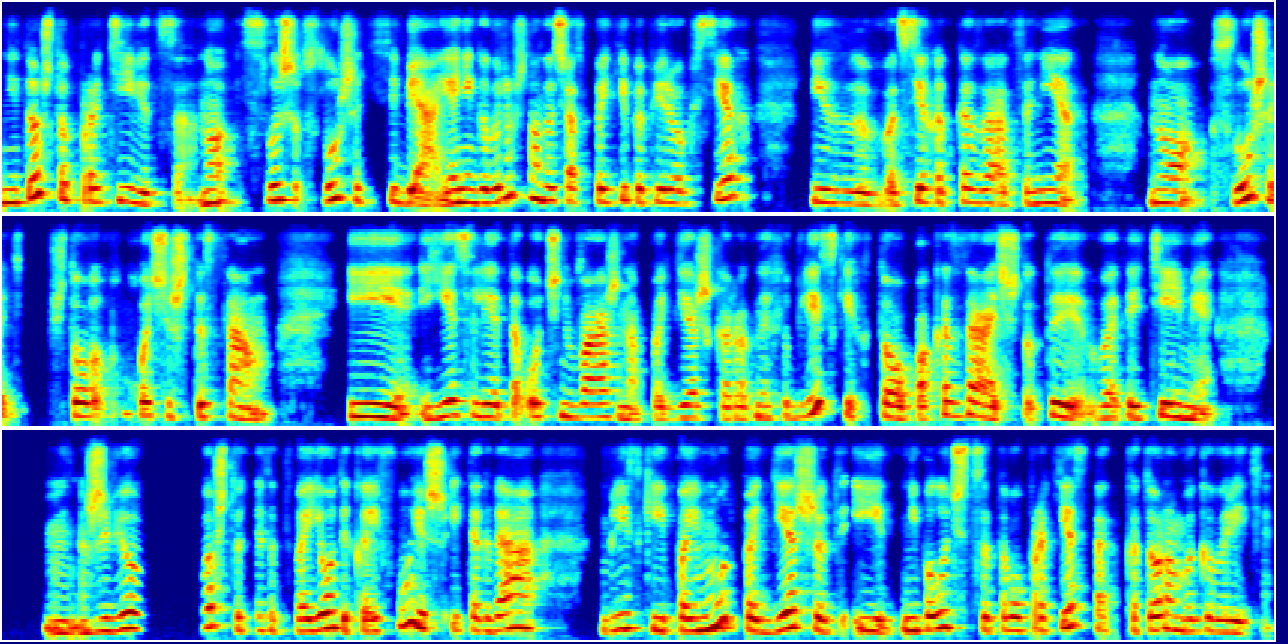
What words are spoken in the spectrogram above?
Не то, что противиться, но слышать, слушать себя. Я не говорю, что надо сейчас пойти поперек всех и от всех отказаться, нет. Но слушать, что хочешь ты сам. И если это очень важно, поддержка родных и близких, то показать, что ты в этой теме живешь, что это твое, ты кайфуешь, и тогда близкие поймут, поддержат, и не получится того протеста, о котором вы говорите.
